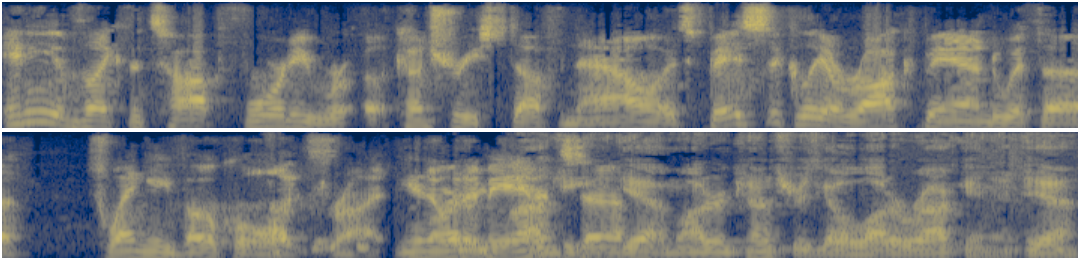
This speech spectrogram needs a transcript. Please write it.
any of like the top 40 uh, country stuff now, it's basically a rock band with a twangy vocal in front. You know what I mean? Rocky. so- yeah, modern country's got a lot of rock in it. Yeah.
